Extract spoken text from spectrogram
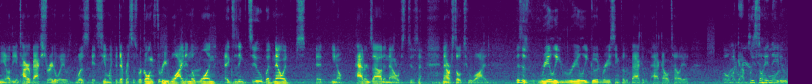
you know the entire back straightaway was. It seemed like the difference is we're going three wide in the one, exiting two, but now it it you know patterns out, and now we're just now we're still too wide. This is really really good racing for the back of the pack. I'll tell you. Oh my God! Please don't hit Nadeau.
